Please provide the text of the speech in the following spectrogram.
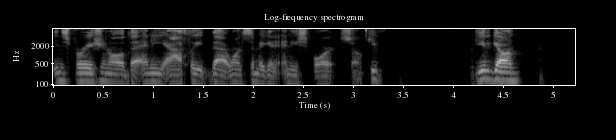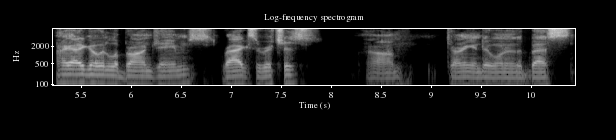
inspirational to any athlete that wants to make it in any sport. So keep keep going. I gotta go with LeBron James, rags to riches, um, turning into one of the best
